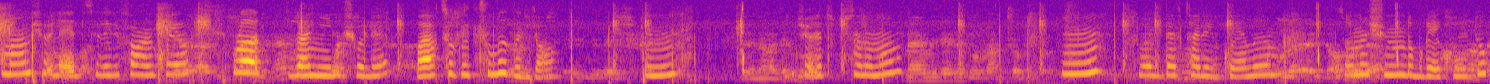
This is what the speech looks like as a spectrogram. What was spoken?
Tamam şöyle elbiseleri falan koyalım. Burada düzenleyelim şöyle. Bayağı takıntılıdır ya. Hı. Şöyle tutsan onu. Hı. Böyle defterleri koyalım. Sonra şunu da buraya koyduk.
